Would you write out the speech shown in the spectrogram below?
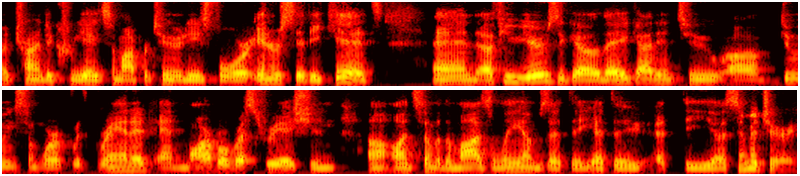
uh, trying to create some opportunities for inner city kids. And a few years ago, they got into uh, doing some work with granite and marble restoration uh, on some of the mausoleums at the at the at the uh, cemetery,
